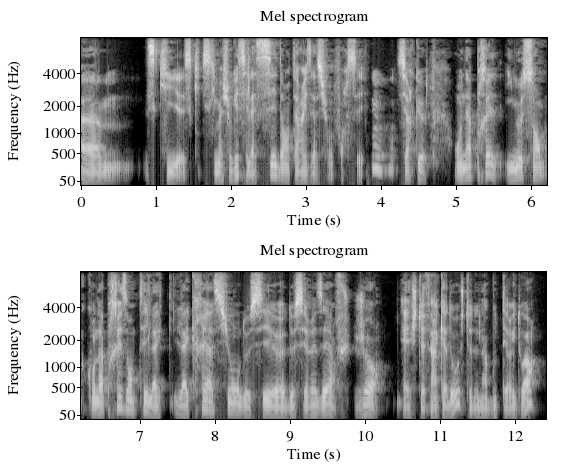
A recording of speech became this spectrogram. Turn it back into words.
Euh, ce qui, ce qui, ce qui m'a choqué, c'est la sédentarisation forcée. Mm-hmm. C'est-à-dire que on a pré, il me semble qu'on a présenté la, la, création de ces, euh, de ces réserves, genre, eh, je te fais un cadeau, je te donne un bout de territoire,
